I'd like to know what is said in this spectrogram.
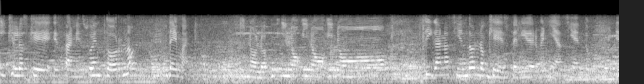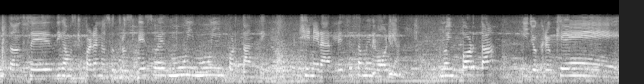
y que los que están en su entorno teman y no lo y no y no y no sigan haciendo lo que este líder venía haciendo. Entonces, digamos que para nosotros eso es muy muy importante, generarles esa memoria. No importa y yo creo que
